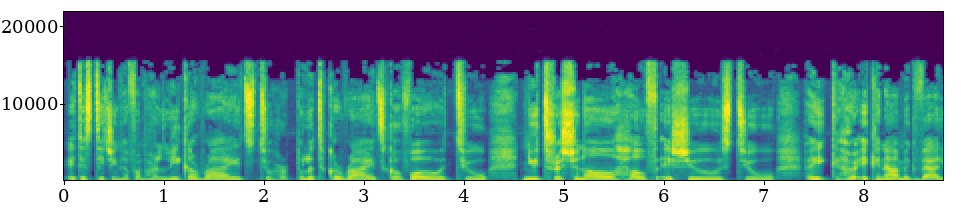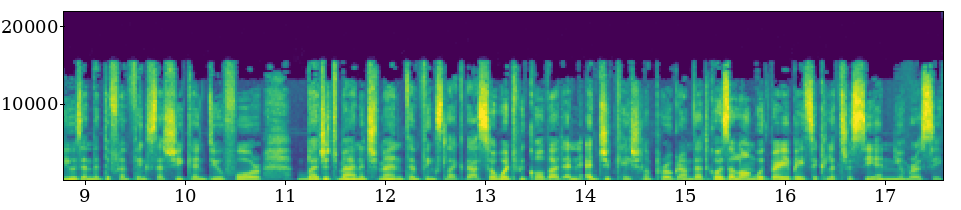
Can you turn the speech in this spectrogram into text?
it is teaching her from her legal rights to her political rights, go vote, to nutritional health issues, to her, her economic values and the different things that she can do for budget management and things like that. So what we call that an educational program that goes along with very basic literacy and numeracy.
